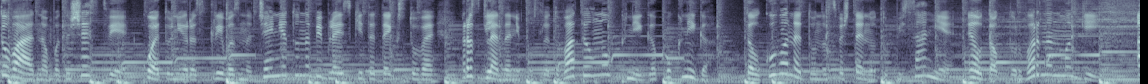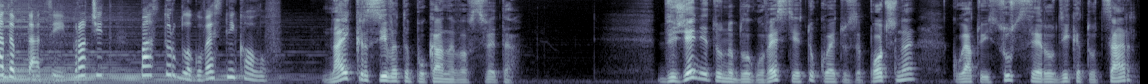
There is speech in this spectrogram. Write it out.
Това е едно пътешествие, което ни разкрива значението на библейските текстове, разгледани последователно книга по книга. Тълкуването на свещеното писание е от доктор Върнан Маги. Адаптация и прочит, пастор Благовест Николов. Най-красивата покана в света. Движението на благовестието, което започна, когато Исус се роди като цар –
